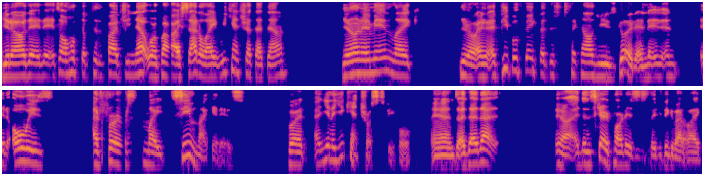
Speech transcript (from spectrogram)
you know, they, they, it's all hooked up to the five G network by satellite. We can't shut that down. You know what I mean? Like, you know, and, and people think that this technology is good, and and it always at first might seem like it is, but uh, you know you can't trust these people, and uh, that, that you know the scary part is, is if you think about it, like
